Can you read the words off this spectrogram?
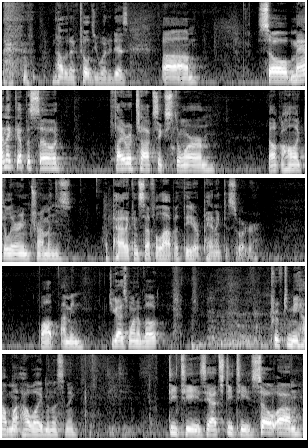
now that I've told you what it is, um, so manic episode, thyrotoxic storm alcoholic delirium tremens, hepatic encephalopathy, or panic disorder. Well, I mean, do you guys want to vote? Prove to me how, how well you've been listening. DTs. DTs, yeah, it's DTs. So, um,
